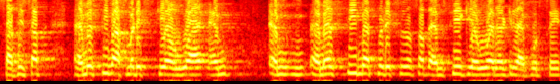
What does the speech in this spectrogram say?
साथ ही साथ एमएससी मैथमेटिक्स किया हुआ है एम एमएससी मैथमेटिक्स के साथ एमसीए किया हुआ है एनआईटी रायपुर से।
